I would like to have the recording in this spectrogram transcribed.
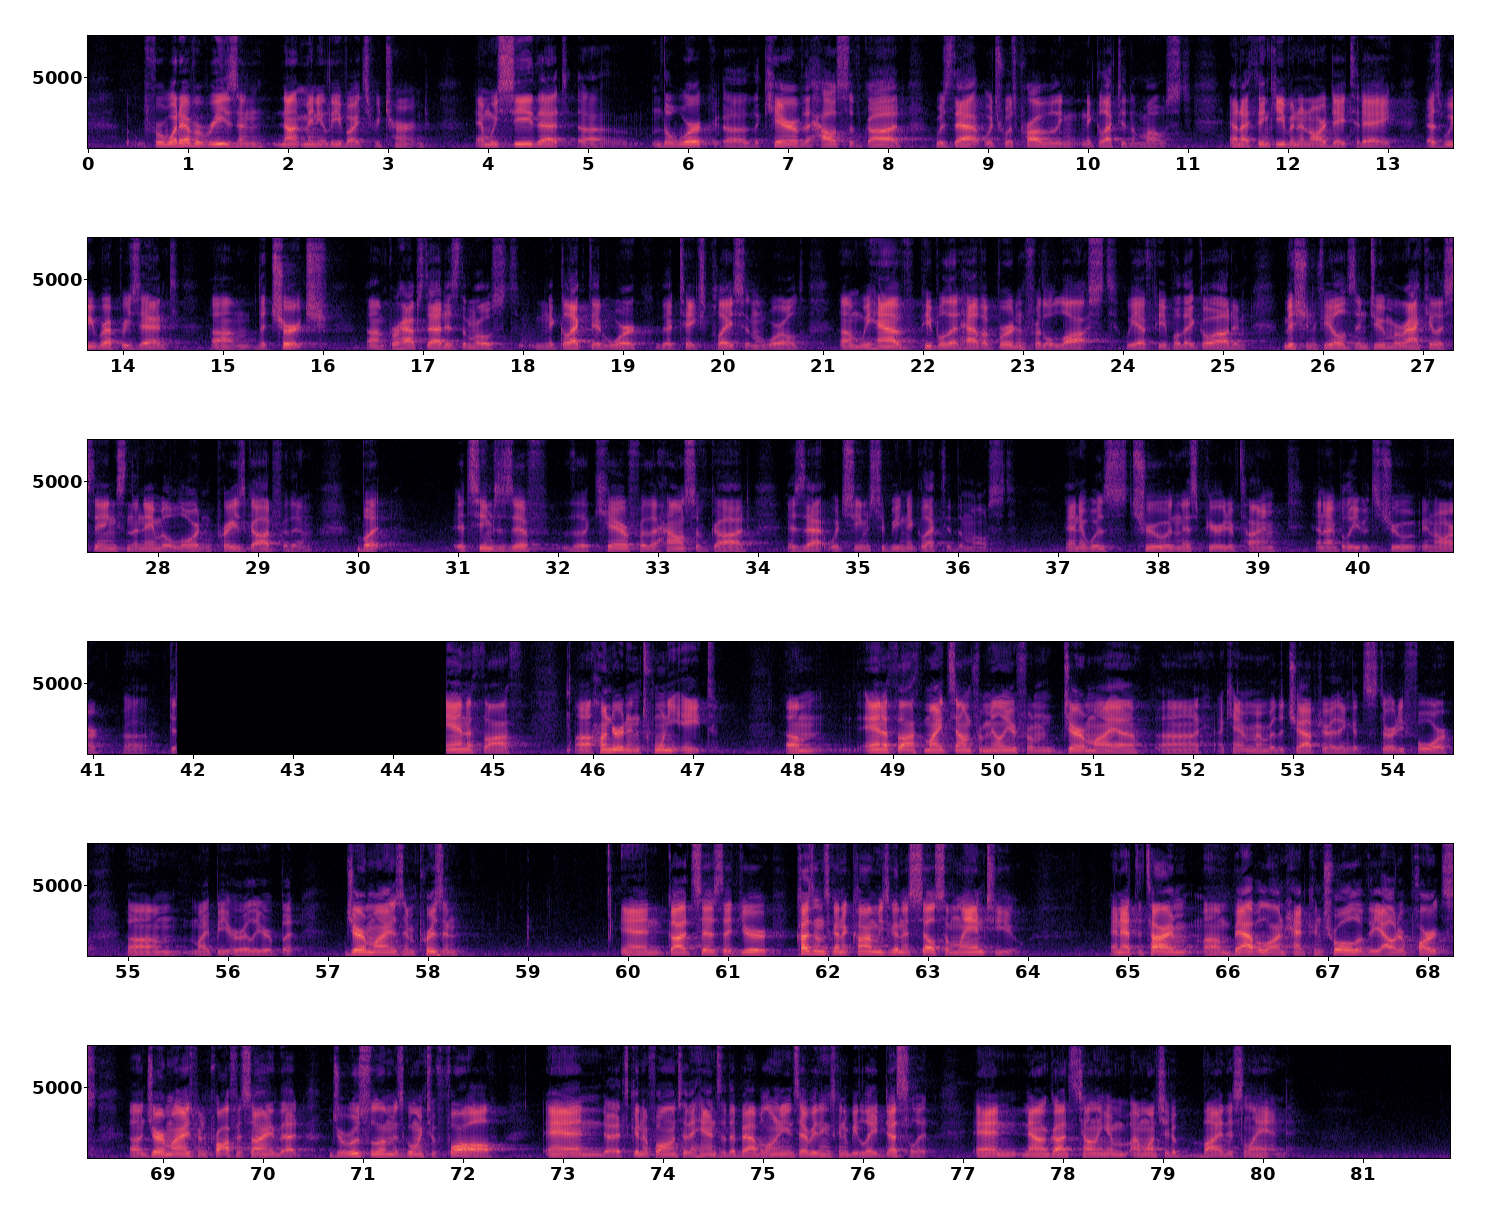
For whatever reason, not many Levites returned. And we see that uh, the work, uh, the care of the house of God was that which was probably neglected the most. And I think even in our day today, as we represent um, the church, um, perhaps that is the most neglected work that takes place in the world. Um, we have people that have a burden for the lost. We have people that go out in mission fields and do miraculous things in the name of the Lord and praise God for them. But it seems as if the care for the house of God is that which seems to be neglected the most. And it was true in this period of time, and I believe it's true in our uh, Anathoth, uh, 128. Um, Anathoth might sound familiar from Jeremiah. Uh, I can't remember the chapter. I think it's 34. Um, might be earlier, but Jeremiah is in prison. And God says that your cousin's going to come. He's going to sell some land to you. And at the time, um, Babylon had control of the outer parts. Uh, Jeremiah has been prophesying that Jerusalem is going to fall and uh, it's going to fall into the hands of the Babylonians. Everything's going to be laid desolate. And now God's telling him, I want you to buy this land.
